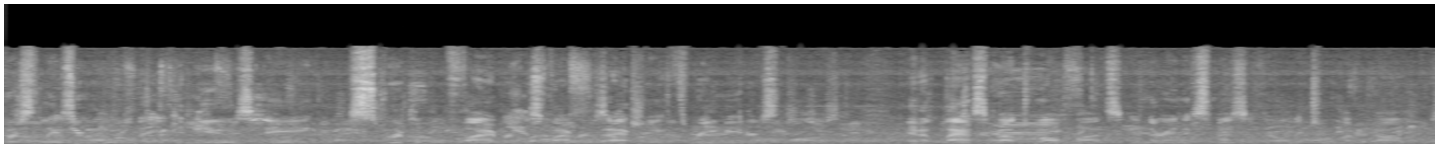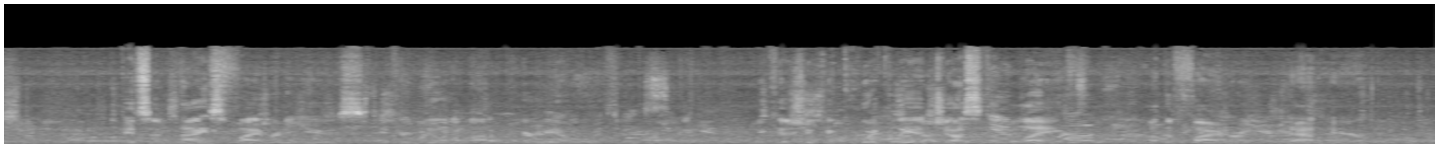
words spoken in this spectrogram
first laser in the world that you can use a strippable fiber. This fiber is actually three meters long, and it lasts about 12 months. And they're inexpensive; they're only two hundred dollars. It's a nice fiber to use if you're doing a lot of perio with your product, because you can quickly adjust the length of the fiber down here.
